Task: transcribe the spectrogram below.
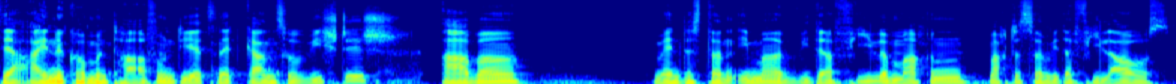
der eine Kommentar von dir jetzt nicht ganz so wichtig, aber wenn das dann immer wieder viele machen, macht es dann wieder viel aus.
